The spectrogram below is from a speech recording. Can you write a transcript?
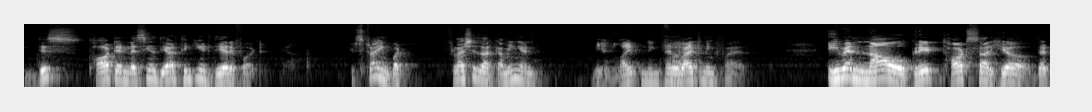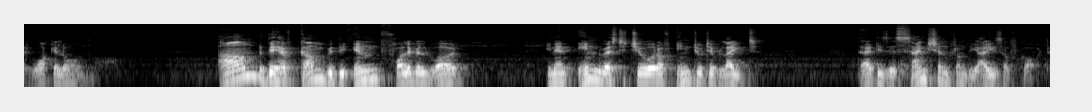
this thought and nescience, they are thinking it's their effort. Yeah. It's trying, but flashes are coming and the enlightening fire. enlightening fire. Even now, great thoughts are here that walk alone. Armed, they have come with the infallible word in an investiture of intuitive light. That is a sanction from the eyes of God.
